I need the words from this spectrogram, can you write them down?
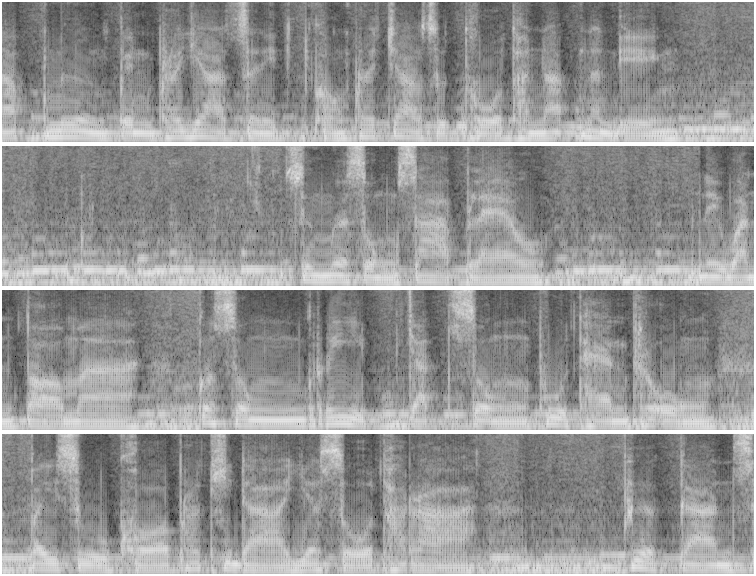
นับเนื่องเป็นพระญาติสนิทของพระเจ้าสุโธธนะนั่นเอง ซึ่งเมื่อทรงทราบแล้ว ในวันต่อมาก็ทรงรีบจัดส่งผู้แทนพระองค์ไปสู่ขอพระธิดายโสธรา เพื่อการเส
